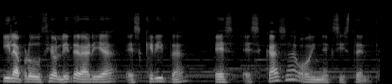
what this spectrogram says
y la producción literaria escrita es escasa o inexistente.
